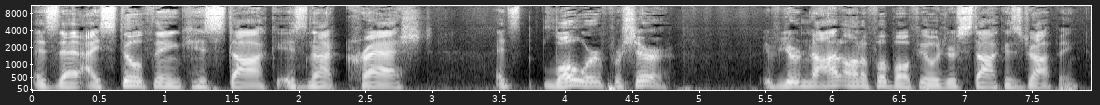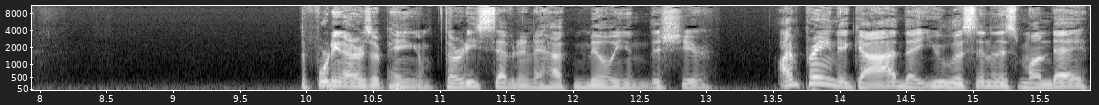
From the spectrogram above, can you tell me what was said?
is that I still think his stock is not crashed. It's lower for sure. If you're not on a football field, your stock is dropping. The 49ers are paying him 37.5 million this year. I'm praying to God that you listen to this Monday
